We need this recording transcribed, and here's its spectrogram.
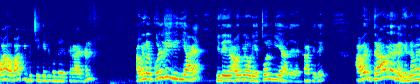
வா வாக்கு பிச்சை கேட்டுக்கொண்டு இருக்கிறார்கள் அவர்கள் கொள்கை ரீதியாக இது அவர்களுடைய தோல்வியை அதை காட்டுது. அவர் திராவிடர்கள் என்ன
